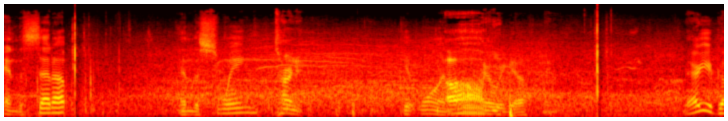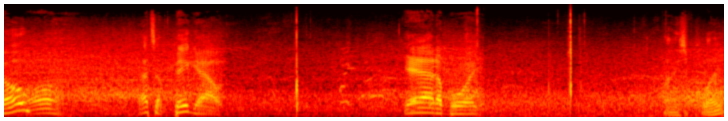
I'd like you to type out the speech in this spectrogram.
and the setup and the swing. Turn it. Get one. Oh, there we go. There you go. Oh, That's a big out. Yeah, boy. Nice play.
